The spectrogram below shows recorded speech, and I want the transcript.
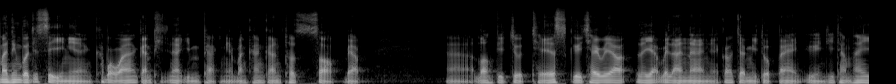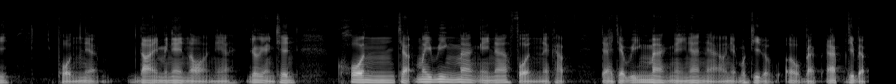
มาถึงบทที่ 4 เนี่ยเขาบอกว่าการพิจารณา Impact เนี่ยบางครั้งการทดสอบแบบลองติดจุดเทสคือใช้ระยะเวลานานเนี่ยก็จะมีตัวแปรอื่นที่ทำให้ผลเนี่ยได้ไม่แน่นอนเนี่ยยกอย่างเช่น คนจะไม่วิ่งมากในหน้าฝนนะครับ แต่จะวิ่งมากในหน้าหนาวเนี่ยบางทีเราเอาแบบแอปที่แบบ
